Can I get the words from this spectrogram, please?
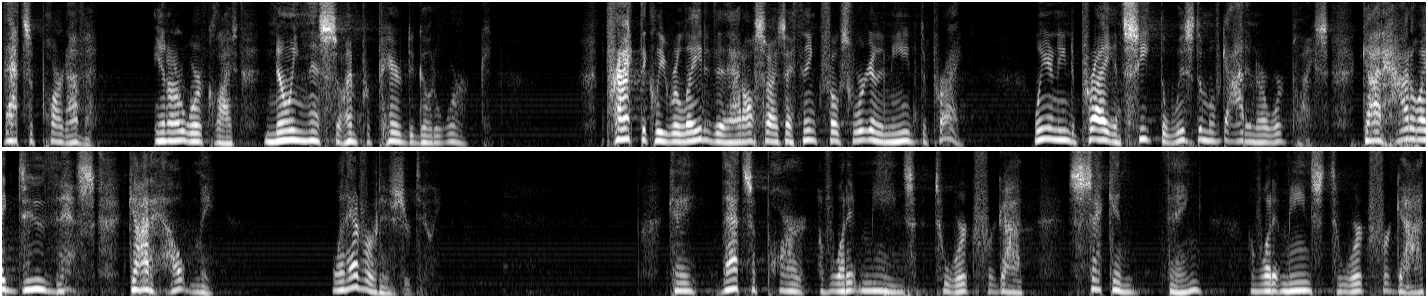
that's a part of it in our work lives. Knowing this, so I'm prepared to go to work practically related to that also as I think, folks, we're going to need to pray. We're going to need to pray and seek the wisdom of God in our workplace. God, how do I do this? God, help me. Whatever it is you're doing. Okay, that's a part of what it means to work for God. Second thing of what it means to work for God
